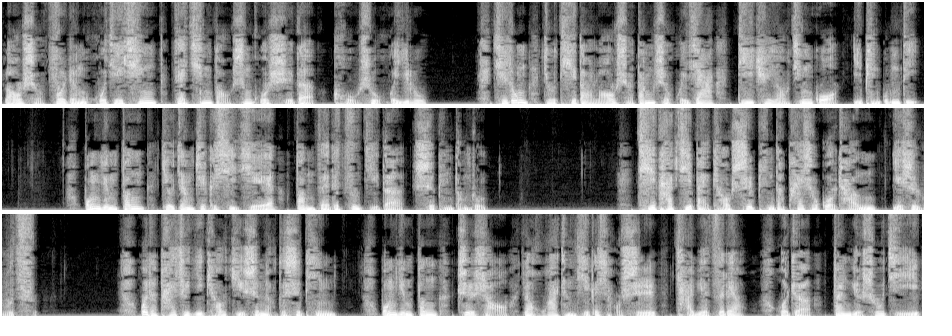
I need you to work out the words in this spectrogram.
老舍夫人胡洁清在青岛生活时的口述回忆录，其中就提到老舍当时回家的确要经过一片工地。王云峰就将这个细节放在了自己的视频当中。其他几百条视频的拍摄过程也是如此。为了拍摄一条几十秒的视频，王云峰至少要花上几个小时查阅资料，或者翻阅书籍、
